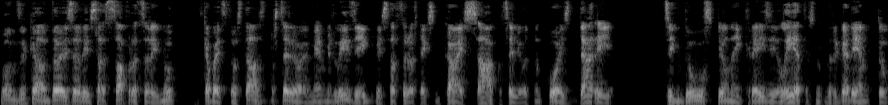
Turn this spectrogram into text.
Un, zin kā, un to es arī sapratu arī, nu, kāpēc to stāstu par ceļojumiem ir līdzīgi, ka es atceros, teiksim, kā es sāku ceļot un ko es darīju cik dūls, pilnīgi kreizī lietas, un tad ar gadiem tu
